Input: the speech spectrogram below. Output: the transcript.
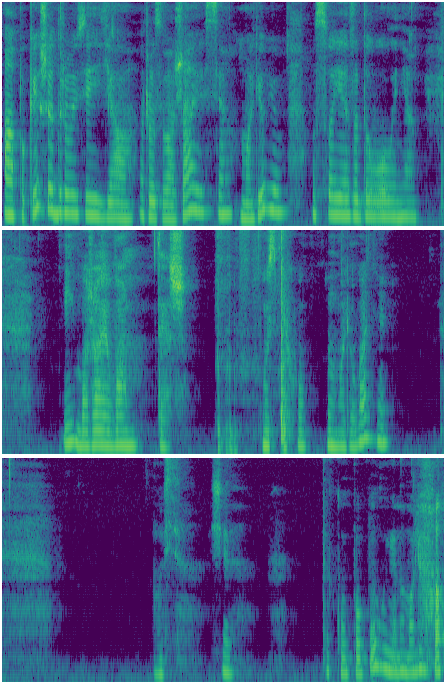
А поки що, друзі, я розважаюся, малюю у своє задоволення і бажаю вам теж успіху у малюванні. Ось ще таку папугу я намалювала.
